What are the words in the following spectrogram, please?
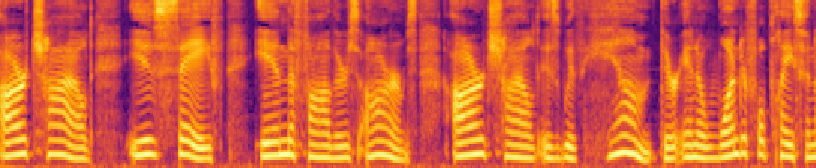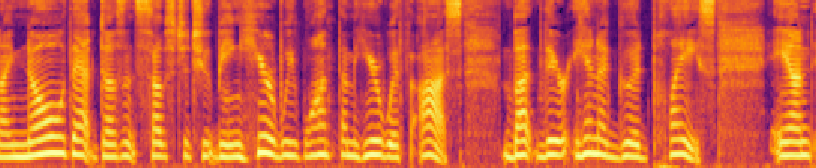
Our child is safe in the Father's arms. Our child is with Him. They're in a wonderful place. And I know that doesn't substitute being here. We want them here with us, but they're in a good place. And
